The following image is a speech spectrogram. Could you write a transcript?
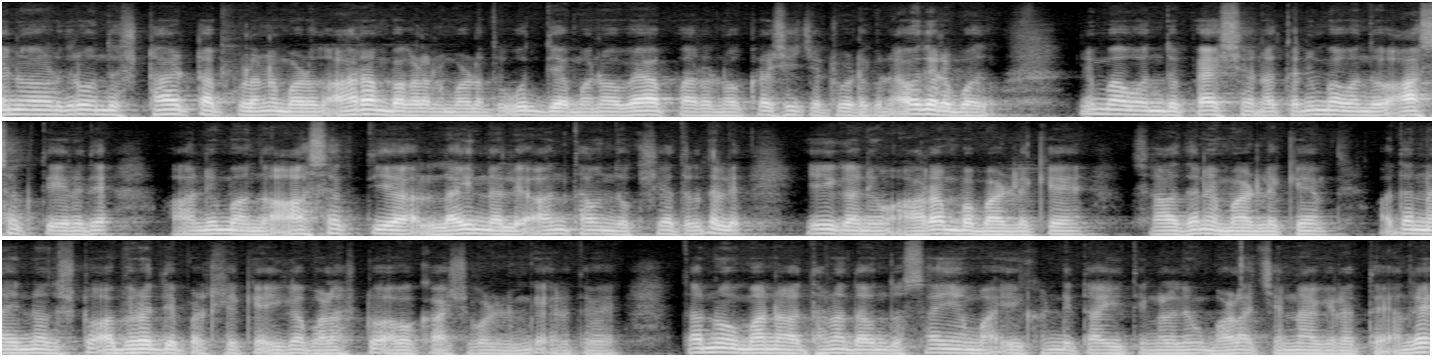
ಏನು ಮಾಡಿದ್ರು ಒಂದು ಸ್ಟಾರ್ಟಪ್ಗಳನ್ನು ಮಾಡೋದು, ಆರಂಭಗಳನ್ನು ಮಾಡೋದು, ಉದ್ಯಮನೋ, ವ್ಯಾಪಾರನೋ, ಕೃಷಿ ಚಟುವಟಿಕೆನೋ ಯಾವುದೇ ಇರ್ಬೋದು. ನಿಮ್ಮ ಒಂದು ಪ್ಯಾಷನ್ ಅಥವಾ ನಿಮ್ಮ ಒಂದು ಆಸಕ್ತಿ ಏನಿದೆ, ಆ ನಿಮ್ಮ ಒಂದು ಆಸಕ್ತಿಯ ಲೈನ್ನಲ್ಲಿ ಅಂಥ ಒಂದು ಕ್ಷೇತ್ರದಲ್ಲಿ ಈಗ ನೀವು ಆರಂಭ ಮಾಡಲಿಕ್ಕೆ, ಸಾಧನೆ ಮಾಡಲಿಕ್ಕೆ, ಅದನ್ನು ಇನ್ನೊಂದಷ್ಟು ಅಭಿವೃದ್ಧಿಪಡಿಸಲಿಕ್ಕೆ ಈಗ ಭಾಳಷ್ಟು ಅವಕಾಶಗಳು ನಿಮಗೆ ಇರ್ತವೆ ತನ್ನು ಮನ ಧನದ ಒಂದು ಸಂಯಮ ಈ ಖಂಡಿತ ಈ ತಿಂಗಳಲ್ಲಿ ನಿಮ್ಗೆ ಭಾಳ ಚೆನ್ನಾಗಿರುತ್ತೆ. ಅಂದರೆ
